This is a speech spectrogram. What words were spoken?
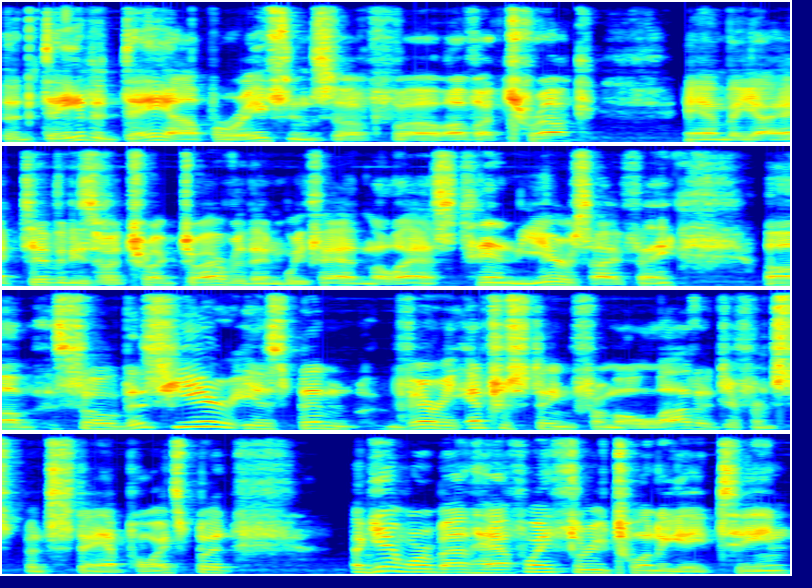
the day to day operations of, uh, of a truck and the activities of a truck driver than we've had in the last 10 years, I think. Um, so this year has been very interesting from a lot of different standpoints, but Again, we're about halfway through 2018.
